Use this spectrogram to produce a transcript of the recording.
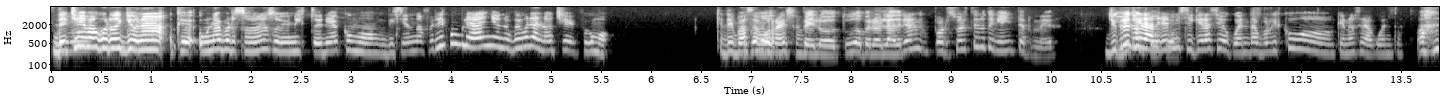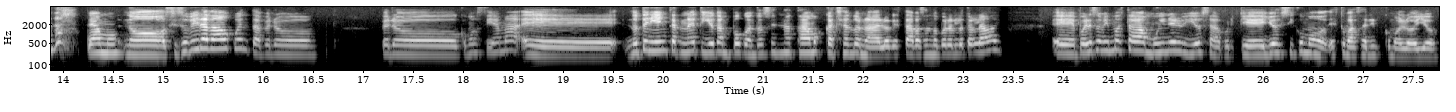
De hecho, yo me acuerdo que una, que una persona subió una historia como diciendo, feliz cumpleaños, nos vemos la noche. Fue como, ¿qué te pasa? Borra eso. pelotudo, pero el Adrián, por suerte, no tenía internet. Yo y creo yo que el Adrián ni siquiera se dio cuenta, porque es como que no se da cuenta. Te amo. No, si se hubiera dado cuenta, pero. Pero, ¿cómo se llama? Eh, no tenía internet y yo tampoco, entonces no estábamos cachando nada de lo que estaba pasando por el otro lado. Eh, por eso mismo estaba muy nerviosa, porque yo así como, esto va a salir como el hoyo.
